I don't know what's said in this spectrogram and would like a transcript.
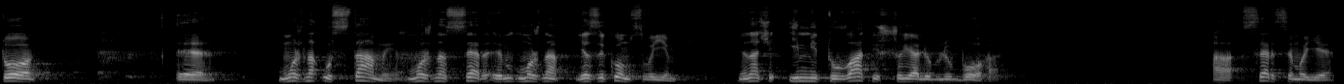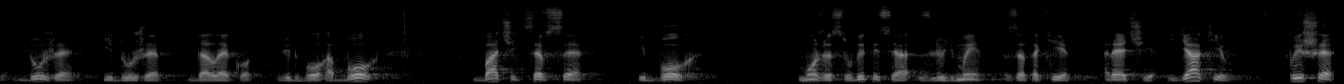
То можна устами, можна, сер, можна язиком своїм, неначе імітувати, що я люблю Бога. А серце моє дуже і дуже далеко від Бога. Бог бачить це все, і Бог може судитися з людьми за такі речі. Яків пише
